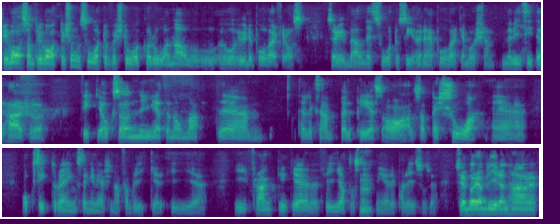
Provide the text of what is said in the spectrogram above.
privat, som privatperson svårt att förstå corona och, och, och, hur det påverkar oss så är det väldigt svårt att se hur det här påverkar börsen. När vi sitter här så fick jag också nyheten om att eh, till exempel PSA, alltså Peugeot eh, och Citroën stänger ner sina fabriker i, eh, i Frankrike, Fiat har stängt mm. ner i Paris och så. Så det börjar bli den här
